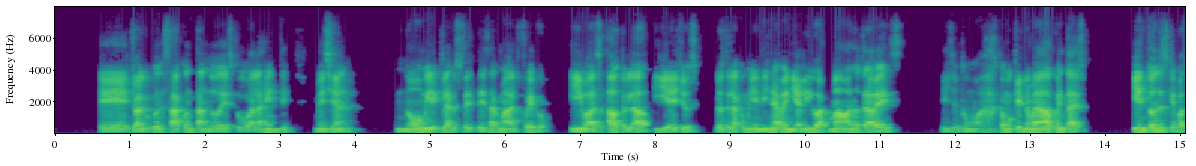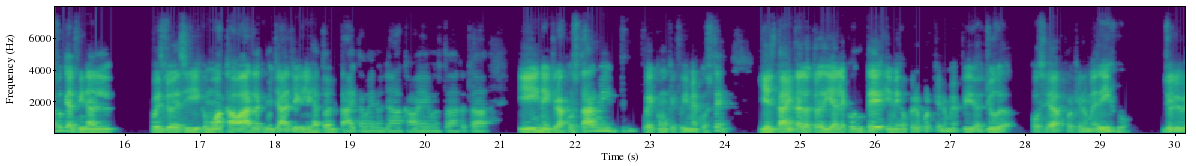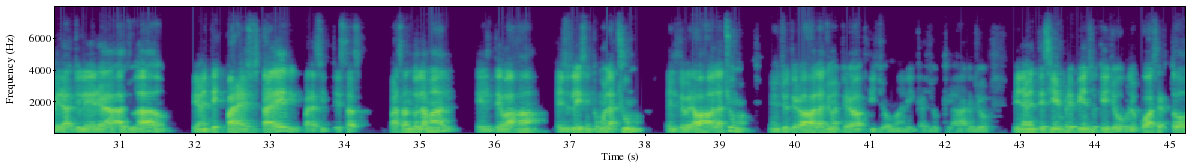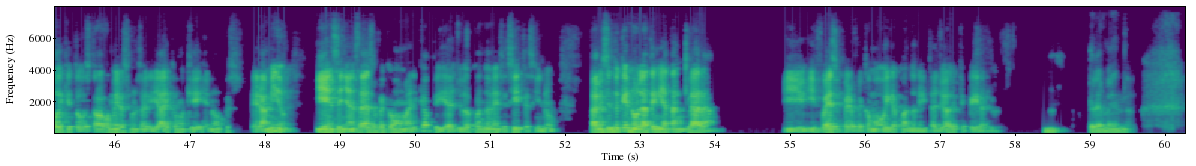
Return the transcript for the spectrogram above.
eh, yo algo estaba contando de esto a la gente, me decían, no, mire, claro, usted desarmaba el fuego, ibas a otro lado y ellos, los de la comunidad indígena, venían y lo armaban otra vez. Y yo como, ah, como que no me había dado cuenta de eso. Y entonces, ¿qué pasó? Que al final, pues yo decidí cómo acabarla, como ya llegué y le dije a todo el taita, bueno, ya acabemos, ta, ta, ta. Y necesito ir a acostarme, y fue como que fui y me acosté. Y el taita el otro día le conté y me dijo, pero ¿por qué no me pidió ayuda? O sea, ¿por qué no me dijo? Yo le hubiera, yo le hubiera ayudado. Obviamente, para eso está él, para si estás pasándola mal, él te baja, ellos le dicen como la chuma, él te hubiera bajado la chuma. Yo te hubiera bajado la chuma, pero, y yo, marica, yo, claro, yo, Finalmente siempre pienso que yo lo puedo hacer todo y que todo está bajo mi responsabilidad y como que dije, no, pues era mío. Y enseñanza de eso fue como, marica, pide ayuda cuando necesites. Y no, también siento que no la tenía tan clara y, y fue eso, pero fue como, oiga, cuando necesita ayuda hay que pedir ayuda. Mm, Tremendo.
